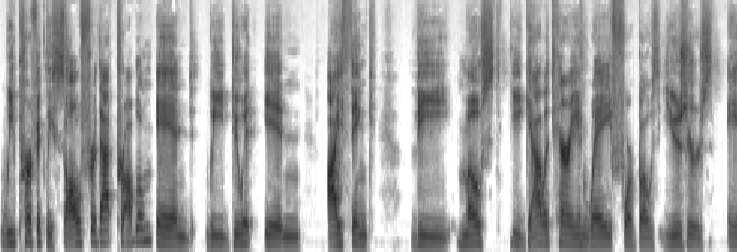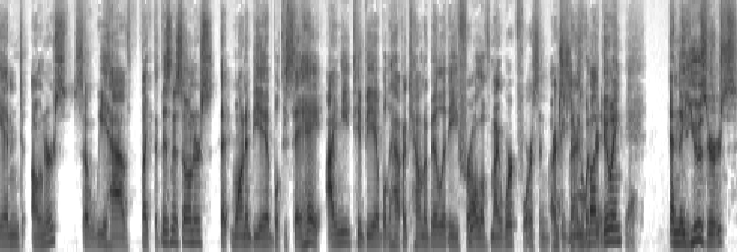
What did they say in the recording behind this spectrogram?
we perfectly solve for that problem. And we do it in, I think, the most egalitarian way for both users and owners. So we have like the business owners that want to be able to say, hey, I need to be able to have accountability for all of my workforce and recognize what they're doing. Yeah. And the users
